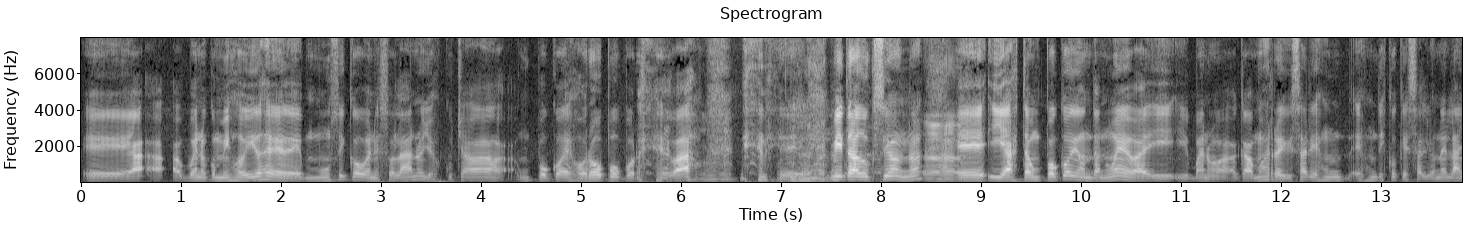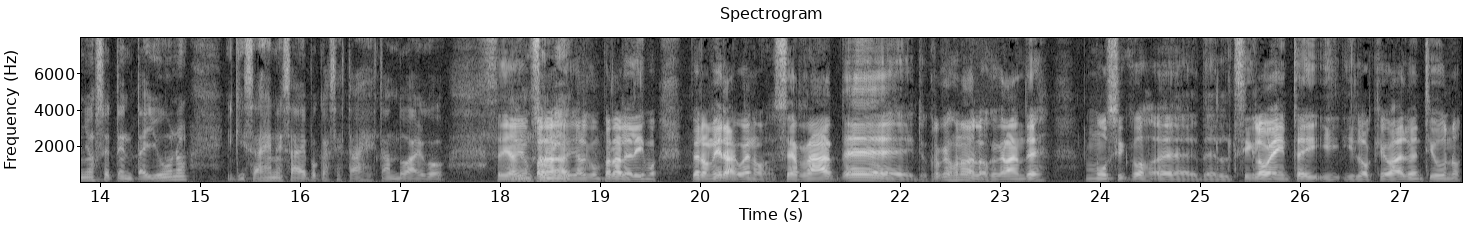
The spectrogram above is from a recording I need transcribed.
eh, a, a, bueno, con mis oídos de, de, músico venezolano, yo escuchaba un poco de joropo por debajo de, de mi traducción, ¿no? Eh, y hasta un poco de onda nueva. Y, y, bueno, acabamos de revisar y es un, es un disco que salió en el año 71 y quizás en esa época se estaba gestando algo. Sí, había, un para, había algún paralelismo. Pero mira, bueno, Serrat, eh, yo creo que es uno de los grandes músicos eh, del siglo XX y, y, lo que va del XXI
